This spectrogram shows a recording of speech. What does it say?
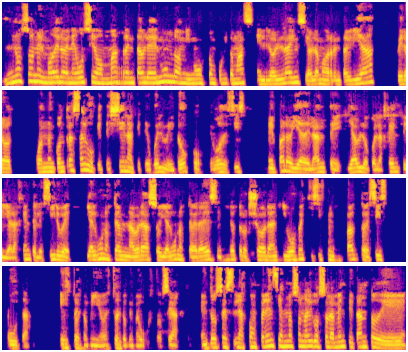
no son el modelo de negocio más rentable del mundo. A mí me gusta un poquito más el online si hablamos de rentabilidad, pero cuando encontrás algo que te llena, que te vuelve loco, que vos decís, me paro ahí adelante y hablo con la gente y a la gente le sirve y algunos te dan un abrazo y algunos te agradecen y otros lloran y vos ves que hiciste un impacto, decís, puta, esto es lo mío, esto es lo que me gusta. O sea, entonces las conferencias no son algo solamente tanto de,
